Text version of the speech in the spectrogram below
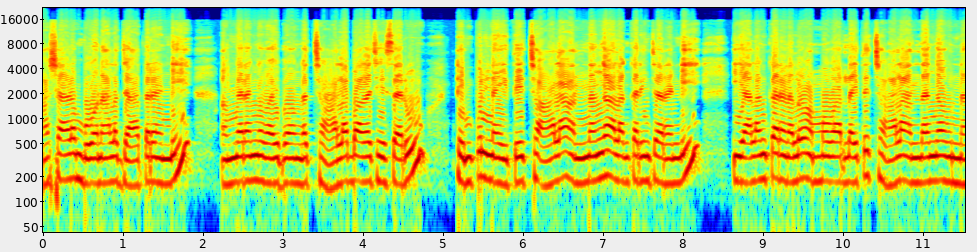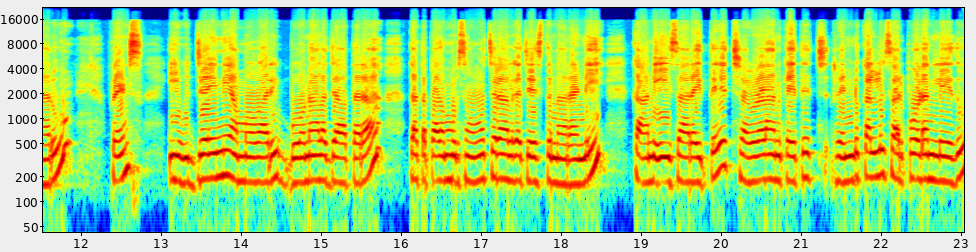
ఆషాఢం బోనాల జాతర అండి. అంగరంగ వైభవంగా చాలా బాగా చేశారు. టెంపుల్ని అయితే చాలా అందంగా అలంకరించారండి. ఈ అలంకరణలో అమ్మవార్లు అయితే చాలా అందంగా ఉన్నారు. ఫ్రెండ్స్ ఈ ఉజ్జయిని అమ్మవారి బోనాల జాతర గత పదమూడు సంవత్సరాలుగా చేస్తున్నారండి. కానీ ఈసారి అయితే చూడడానికైతే రెండు కళ్ళు సరిపోవడం లేదు.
